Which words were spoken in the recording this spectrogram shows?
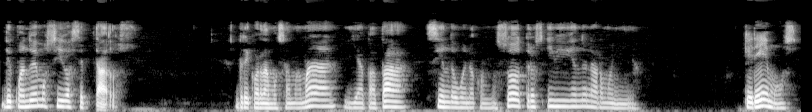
de cuando hemos sido aceptados. Recordamos a mamá y a papá siendo bueno con nosotros y viviendo en armonía. Queremos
